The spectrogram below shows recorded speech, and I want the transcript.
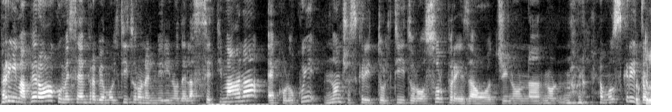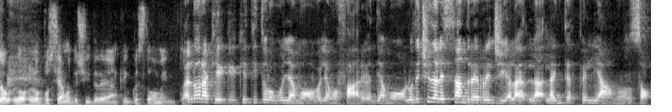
Prima però, come sempre, abbiamo il titolo nel mirino della settimana, eccolo qui, non c'è scritto il titolo sorpresa oggi, non, non, non abbiamo scritto. Perché lo, lo, lo, possiamo decidere anche in questo momento. Allora che, che, che titolo vogliamo, vogliamo fare? Andiamo, lo decide Alessandra in regia, la, la, la interpelliamo, non so.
